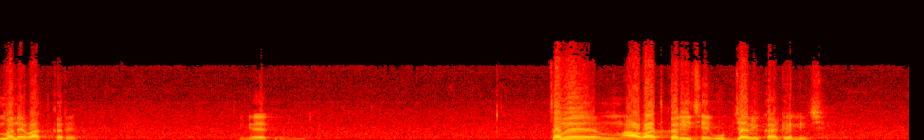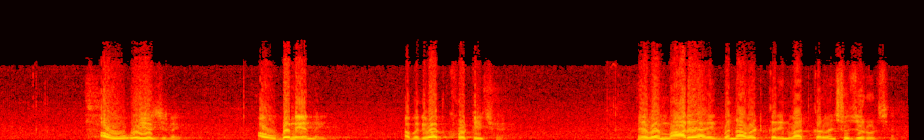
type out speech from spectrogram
મને વાત કરે. કે તમે આ વાત કરી છે, ઉપજાવી કાઢેલી છે. આવું હોય જ નહીં. આવું બને નહીં. આ બધી વાત ખોટી છે. હે ભાઈ, મારે આવી બનાવટ કરીને વાત કરવાની શું જરૂર છે?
